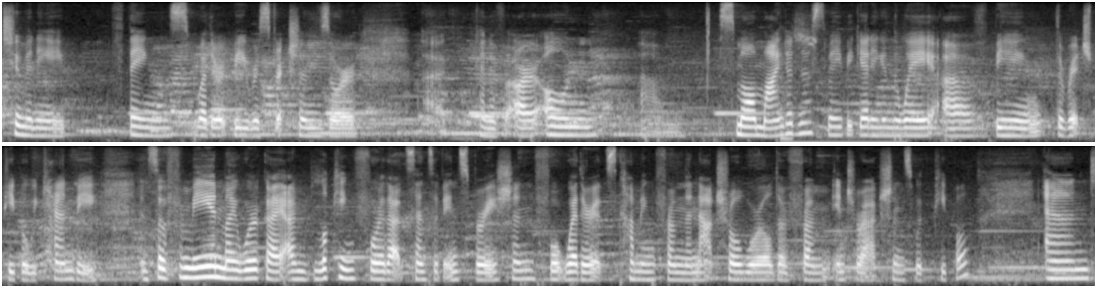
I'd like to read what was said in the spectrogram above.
too many things, whether it be restrictions or uh, kind of our own small mindedness, maybe getting in the way of being the rich people we can be. And so for me in my work, I, I'm looking for that sense of inspiration, for whether it's coming from the natural world or from interactions with people. And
